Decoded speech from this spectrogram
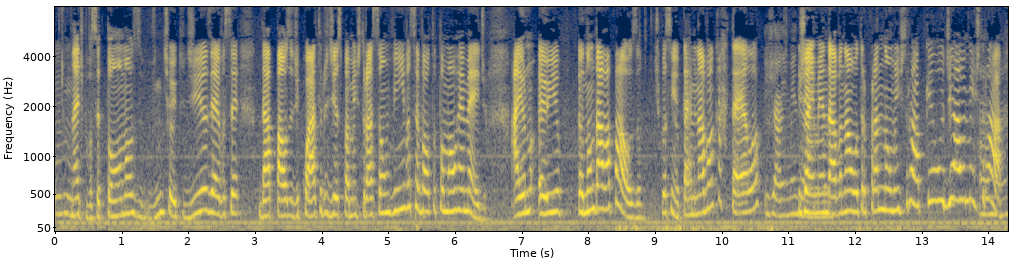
Uhum. Né? Tipo, você toma os 28 dias e aí você dá a pausa de 4 dias pra menstruação vir e você volta a tomar o remédio. Aí eu, não- eu, ia, eu não dava pausa. Tipo assim, eu terminava uma cartela, Já emendava. já emendava na outra pra não menstruar, porque eu odiava menstruar. Aham.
